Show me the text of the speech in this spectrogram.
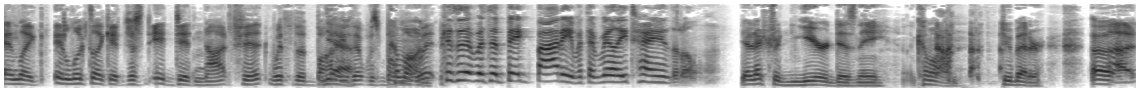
And like it looked like it just it did not fit with the body Yeah, that was come below on. it. Because it was a big body with a really tiny little. You had an extra year, Disney. Come on, do better. Uh,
